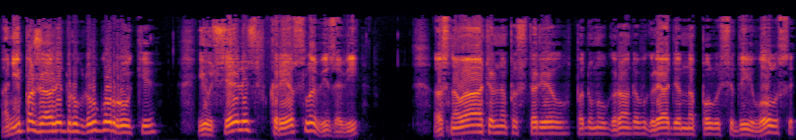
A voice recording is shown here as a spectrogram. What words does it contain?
Они пожали друг другу руки и уселись в кресло визави. Основательно постарел, подумал Градов, глядя на полуседые волосы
